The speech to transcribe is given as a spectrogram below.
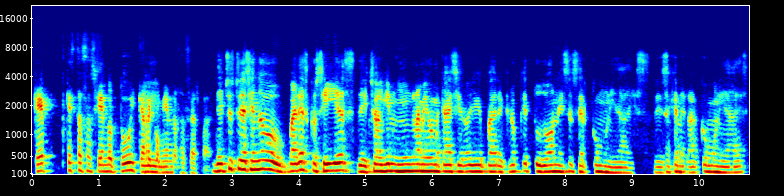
¿Qué, qué estás haciendo tú y qué recomiendas hacer, padre? De hecho, estoy haciendo varias cosillas. De hecho, alguien, un amigo me acaba de decir, oye, padre, creo que tu don es hacer comunidades, es generar comunidades.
